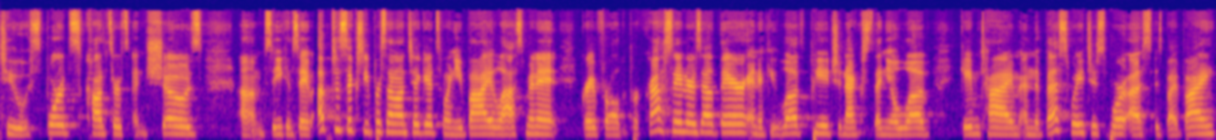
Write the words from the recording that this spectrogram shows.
to sports, concerts, and shows. Um, so you can save up to 60% on tickets when you buy last minute. Great for all the procrastinators out there. And if you love PHNX, then you'll love Game Time. And the best way to support us is by buying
